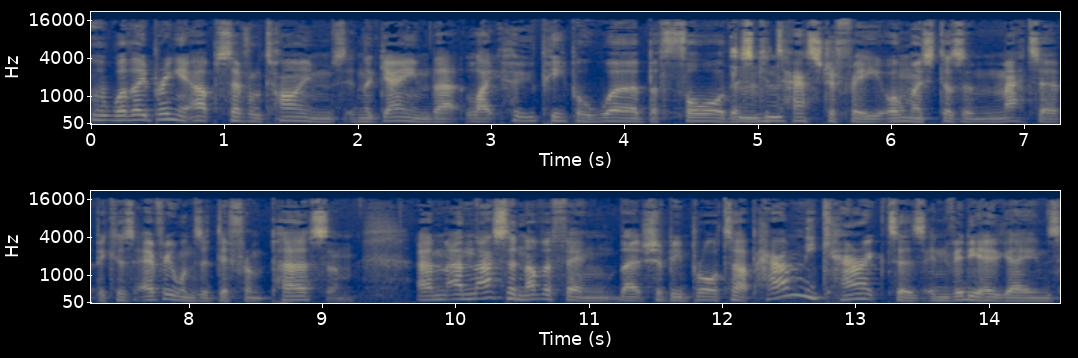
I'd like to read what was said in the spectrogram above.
Well, they bring it up several times in the game that like who people were before this Mm-hmm. catastrophe almost doesn't matter because everyone's a different person. Um, and that's another thing that should be brought up. How many characters in video games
